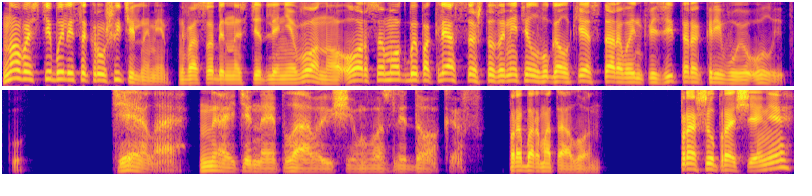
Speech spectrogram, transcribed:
Новости были сокрушительными, в особенности для него, но Орса мог бы поклясться, что заметил в уголке старого инквизитора кривую улыбку. «Тело, найденное плавающим возле доков», — пробормотал он. «Прошу прощения».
